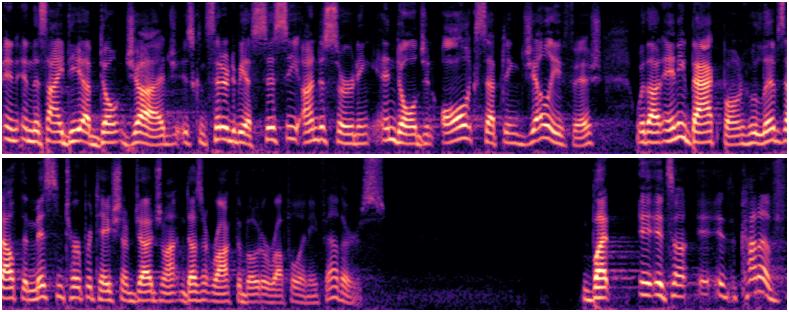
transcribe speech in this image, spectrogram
in, in, this idea of don't judge, is considered to be a sissy, undiscerning, indulgent, all accepting jellyfish without any backbone who lives out the misinterpretation of judgment and doesn't rock the boat or ruffle any feathers. But it's, uh, a, it's kind of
